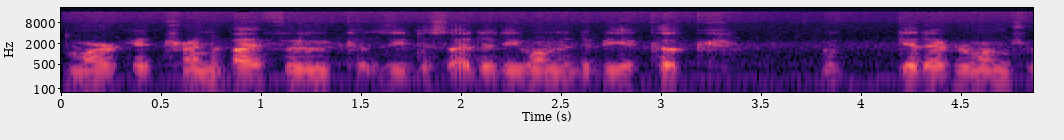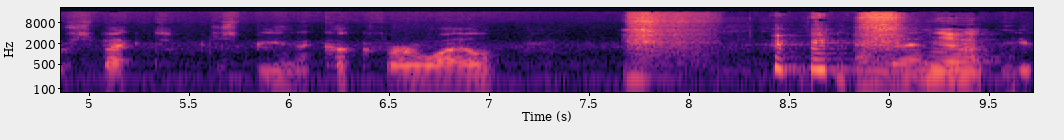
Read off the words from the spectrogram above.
market trying to buy food because he decided he wanted to be a cook, get everyone's respect, just being a cook for a while. and then yeah. he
